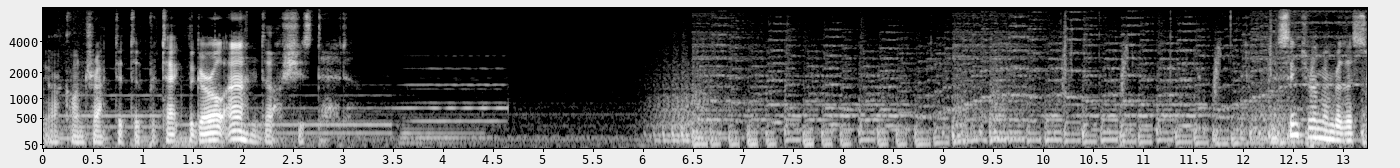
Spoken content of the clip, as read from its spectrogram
We are contracted to protect the girl, and oh, she's dead. I seem to remember this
